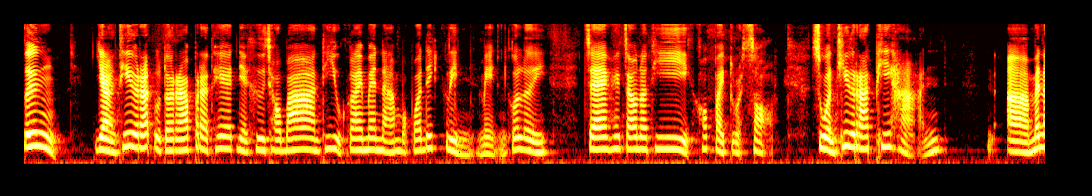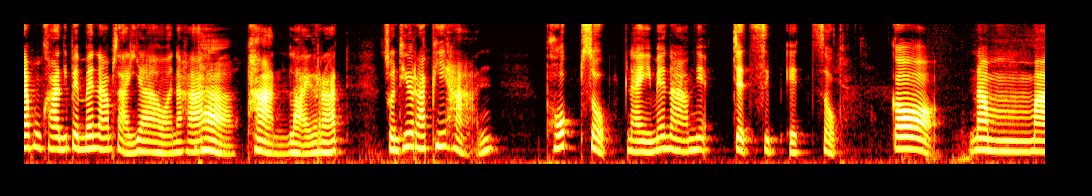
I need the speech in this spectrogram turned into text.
ซึ่งอย่างที่รัฐอุตตรประเทศเนี่ยคือชาวบ้านที่อยู่ใกล้แม่น้ำบอกว่าได้กลิ่นเหม็นก็เลย แจ้งให้เจ้าหน้าที่เข้าไปตรวจสอบ ส่วนที่รัฐพิหารอ่าแม่น้ำคงคานี่เป็นแม่น้ำสายยาวอะนะคะค่ะผ่านหลายรัฐ ส่วนที่รัฐพิหาร พบศพในแม่น้ำเนี่ย71ศพ ก็ นำมา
